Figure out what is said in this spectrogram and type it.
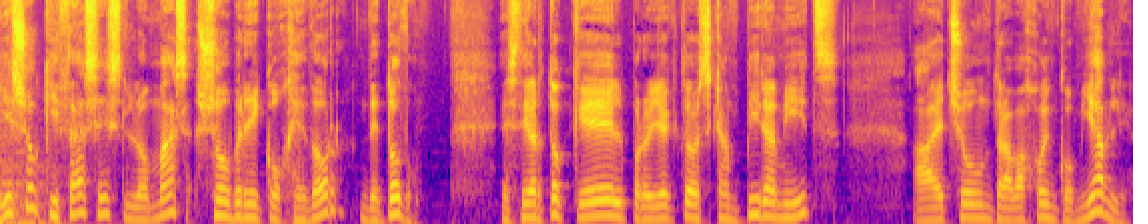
Y eso quizás es lo más sobrecogedor de todo. Es cierto que el proyecto Scam Pyramids ha hecho un trabajo encomiable.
